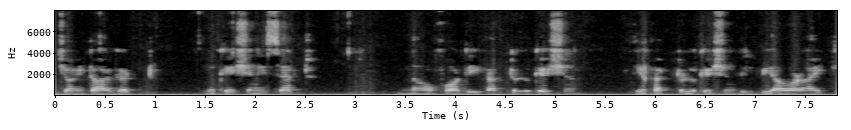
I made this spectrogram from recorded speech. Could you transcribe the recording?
joint target location is set. Now for the effector location the effector location will be our ik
